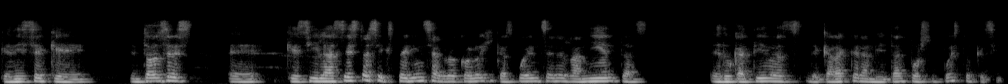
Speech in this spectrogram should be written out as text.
que dice que entonces, eh, que si las, estas experiencias agroecológicas pueden ser herramientas educativas de carácter ambiental, por supuesto que sí.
